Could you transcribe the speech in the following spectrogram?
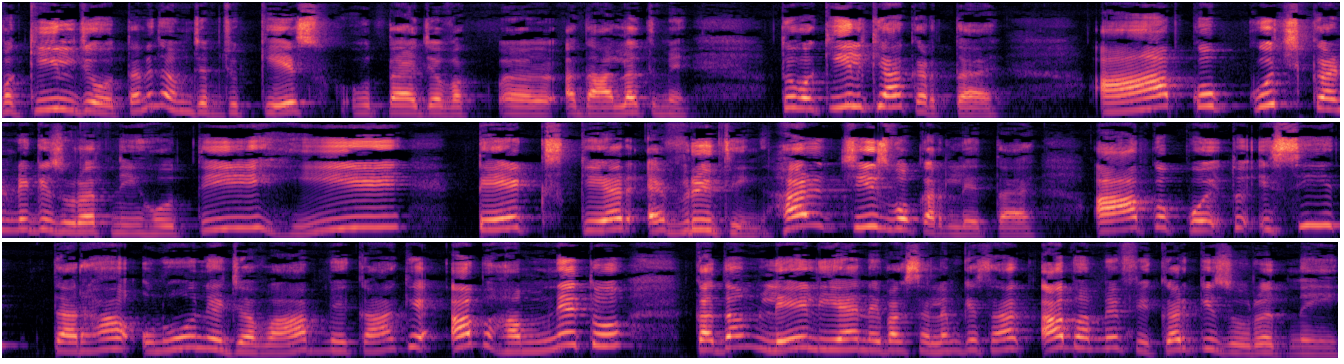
وکیل جو ہوتا ہے نا، جب جو کیس ہوتا ہے جب عدالت میں، تو وکیل کیا کرتا ہے؟ آپ کو کچھ کرنے کی ضرورت نہیں ہوتی، ہی ٹیکس کیئر ایوری تھنگ ہر چیز وہ کر لیتا ہے۔ آپ کو کوئی، تو اسی طرح انہوں نے جواب میں کہا کہ اب ہم نے تو قدم لے لیا ہے نبی وسلم کے ساتھ، اب ہمیں فکر کی ضرورت نہیں۔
